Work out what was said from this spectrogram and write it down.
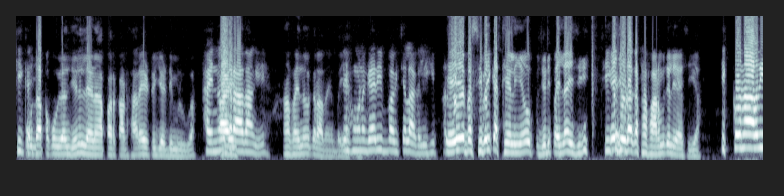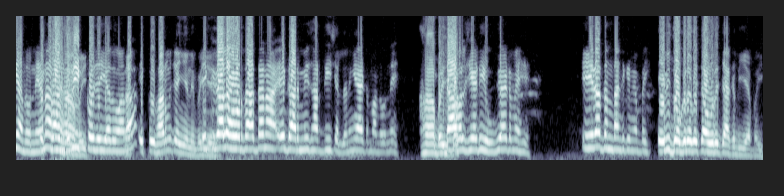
ਠੀਕ ਹੈ ਉਹਦਾ ਆਪਾਂ ਕੋਈ ਗੱਲ ਜਿਹਨੇ ਲੈਣਾ ਆਪਾਂ ਰਿਕਾਰਡ ਸਾਰਾ ਏ ਟੂ ਜ਼ੈਡ ਹੀ ਮਿਲੂਗਾ। ਫਾਈਨਲ। ਕਰਾ ਦਾਂਗੇ। ਹਾਂ ਫਾਈਨਲ ਕਰਾ ਦਾਂਗੇ ਬਾਈ ਤੇ ਹੁਣ ਗੈਰੀ ਬਗ ਚਲ ਅਗਲੀ ਹੀ ਇਹ ਬੱਸੀ ਬਾਈ ਇਕੱਠੀਆਂ ਲਈਆਂ ਉਹ ਜਿਹੜੀ ਪਹਿਲਾਂ ਆਈ ਸੀਗੀ ਇਹ ਹੈ ਜੋੜਾ ਇਕੱਠਾ ਫਾਰਮ ਚ ਲਿਆ ਸੀਗਾ। ਇੱਕੋ ਨਾਲ ਦੀਆਂ ਦੋਨੇ ਹਨਾ ਰੰਗ ਹਾਂ ਵੀ। ਇੱਕੋ ਜਿਹਾ ਦੋਵਾਂ ਦਾ। ਇੱਕੋ ਹੀ ਫਾਰਮ ਚ ਆਈਆਂ ਨੇ ਬਾਈ ਇੱਕ। ਗੱਲ ਹੋਰ ਦੱਸਦਾ ਨਾ ਇਹ ਗਰਮੀ ਸਰਦੀ ਚੱਲਣਗੀਆਂ ਆਈਟਮਾਂ ਦੋਨੇ। ਹਾਂ ਬਾਈ ਡਬਲ ਸ਼ੇਡ ਹੀ ਹੋਊਗੀ ਆਈਟਮ ਇਹ। ਇਹਦਾ ਦੰਦਾਂ 'ਚ ਕਿਵੇਂ ਆ ਬਾਈ? ਇਹ ਵੀ ਦੁੱਗਰੇ ਵਿੱਚ ਔਰੇ ਚੱਕਦੀ ਆ ਬਾਈ।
